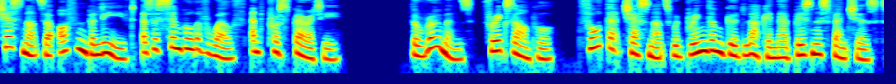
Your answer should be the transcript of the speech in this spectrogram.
chestnuts are often believed as a symbol of wealth and prosperity. The Romans, for example, thought that chestnuts would bring them good luck in their business ventures.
